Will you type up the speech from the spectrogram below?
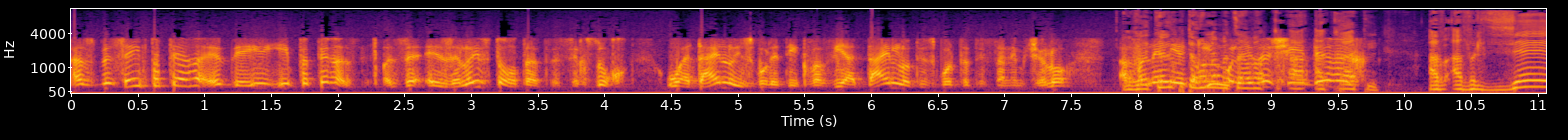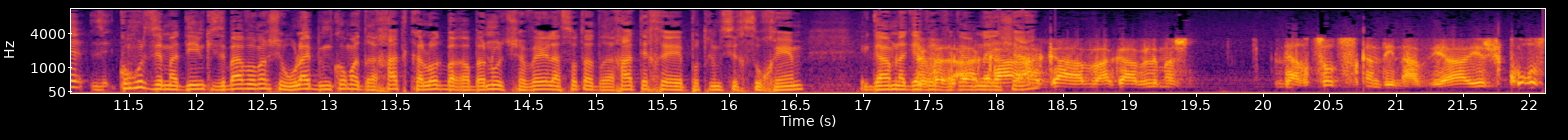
אז בזה ייפטר, ייפטר זה, זה לא יפתור את הסכסוך, הוא עדיין לא יסבול את תקווה והיא עדיין לא תסבול את הטיסנים שלו, אבל הם יגיעו לאיזושהי דרך... אבל, אבל זה, זה, קודם כל זה מדהים, כי זה בא ואומר שאולי במקום הדרכת קלות ברבנות שווה לעשות הדרכת איך אה, פותרים סכסוכים, גם לגבר וגם לאישה. אגב, אגב, למשל... בארצות סקנדינביה יש קורס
